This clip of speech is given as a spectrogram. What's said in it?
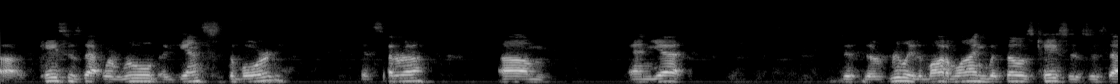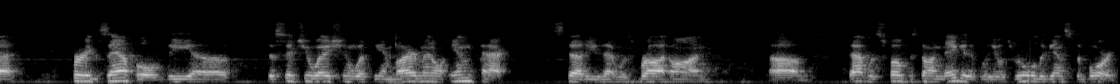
uh, cases that were ruled against the board, etc. and yet, the, the really the bottom line with those cases is that, for example, the uh, the situation with the environmental impact study that was brought on, um, that was focused on negatively. It was ruled against the board.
